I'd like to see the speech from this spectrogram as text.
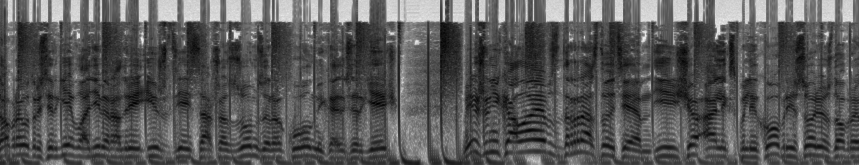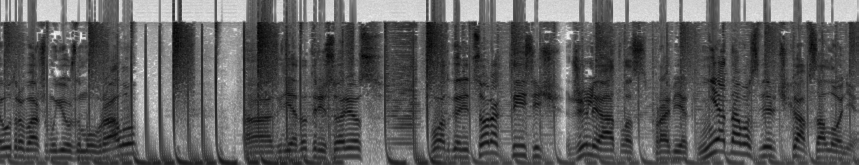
Доброе утро, Сергей, Владимир, Андрей Иш, здесь Саша Зум, Заракул, Михаил Сергеевич. Миша Николаев, здравствуйте. И еще Алекс Поляков, Рисориус, доброе утро вашему Южному Уралу. А, где тут Рисориус? Вот, говорит, 40 тысяч, Джили Атлас, пробег. Ни одного сверчка в салоне.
